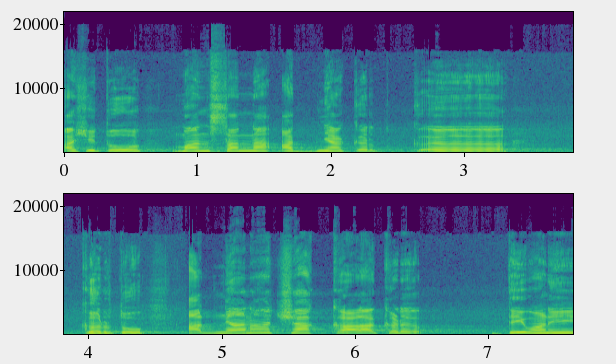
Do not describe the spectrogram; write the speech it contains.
अशी तो माणसांना आज्ञा कर करतो. अज्ञानाच्या काळाकडं देवाने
